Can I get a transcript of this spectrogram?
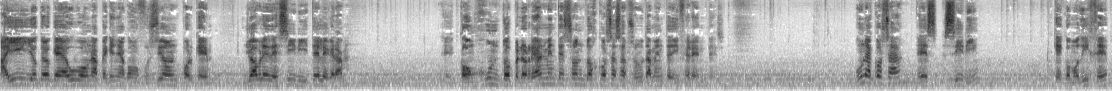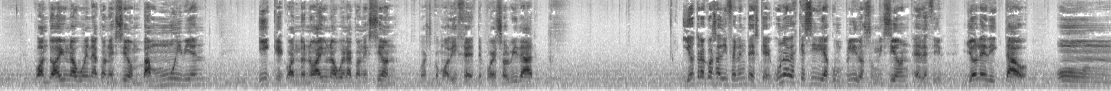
Ahí yo creo que hubo una pequeña confusión porque yo hablé de Siri y Telegram eh, conjunto, pero realmente son dos cosas absolutamente diferentes. Una cosa es Siri, que como dije, cuando hay una buena conexión va muy bien y que cuando no hay una buena conexión, pues como dije, te puedes olvidar. Y otra cosa diferente es que una vez que Siri ha cumplido su misión, es decir, yo le he dictado un,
